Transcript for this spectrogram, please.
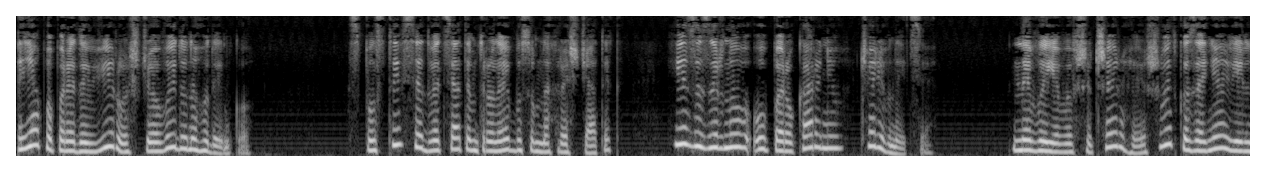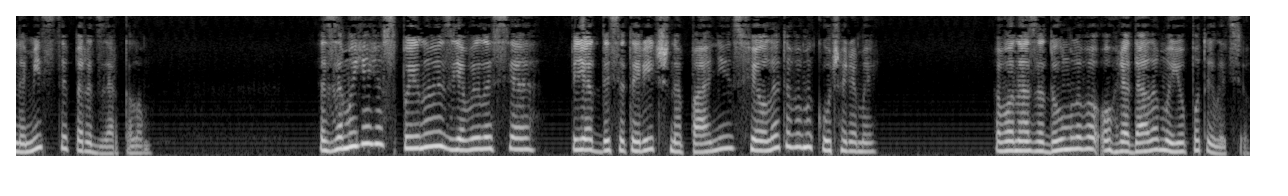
Я попередив віру, що вийду на годинку. Спустився двадцятим тролейбусом на хрещатик і зазирнув у перукарню чарівниця. Не виявивши черги, швидко зайняв вільне місце перед зеркалом. За моєю спиною з'явилася п'ятдесятирічна пані з фіолетовими кучерями. Вона задумливо оглядала мою потилицю,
